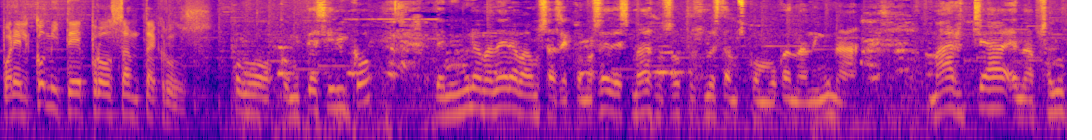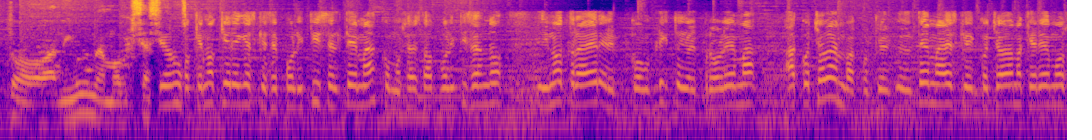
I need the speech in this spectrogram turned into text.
por el Comité Pro Santa Cruz como comité cívico de ninguna manera vamos a reconocer, es más, nosotros no estamos convocando a ninguna marcha, en absoluto a ninguna movilización. Lo que no quieren es que se politice el tema, como se ha estado politizando, y no traer el conflicto y el problema a Cochabamba, porque el, tema es que en Cochabamba queremos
